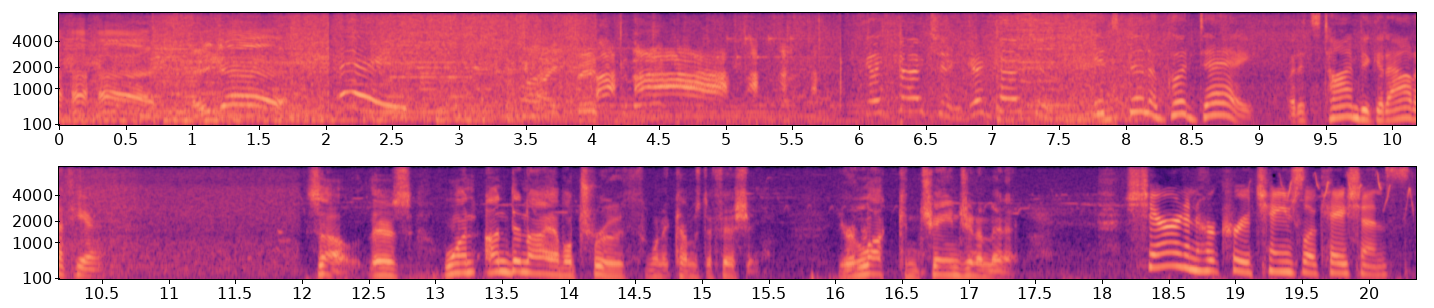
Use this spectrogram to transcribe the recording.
right, there you go. Hey. Good coaching, good coaching. It's been a good day, but it's time to get out of here. So, there's one undeniable truth when it comes to fishing. Your luck can change in a minute. Sharon and her crew changed locations.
